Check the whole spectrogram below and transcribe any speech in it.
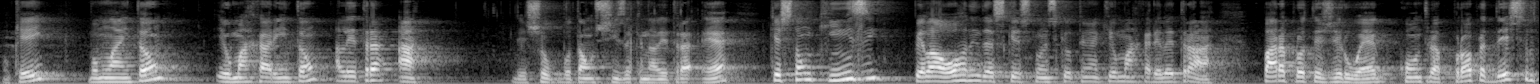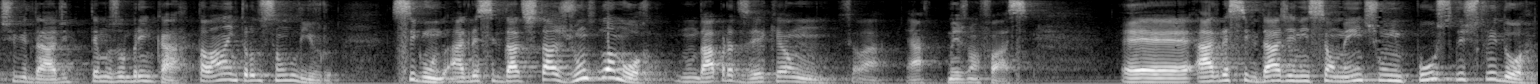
Ok? Vamos lá então? Eu marcarei então a letra A. Deixa eu botar um X aqui na letra E. Questão 15, pela ordem das questões que eu tenho aqui, eu marcarei a letra A. Para proteger o ego contra a própria destrutividade, temos um brincar. Está lá na introdução do livro. Segundo, a agressividade está junto do amor. Não dá para dizer que é um, sei lá, é a mesma face. É, a agressividade é inicialmente um impulso destruidor,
